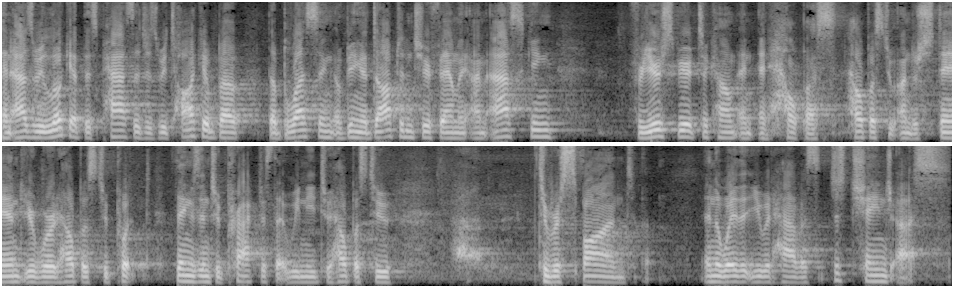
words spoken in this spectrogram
And as we look at this passage, as we talk about the blessing of being adopted into your family, I'm asking for your spirit to come and, and help us. Help us to understand your word. Help us to put things into practice that we need to. Help us to, to respond in the way that you would have us. Just change us.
